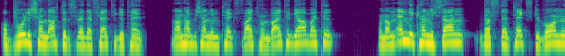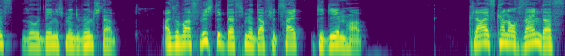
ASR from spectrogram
obwohl ich schon dachte, das wäre der fertige Text. Und dann habe ich an dem Text weiter und weiter gearbeitet. Und am Ende kann ich sagen, dass der Text geworden ist, so den ich mir gewünscht habe. Also war es wichtig, dass ich mir dafür Zeit gegeben habe. Klar, es kann auch sein, dass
